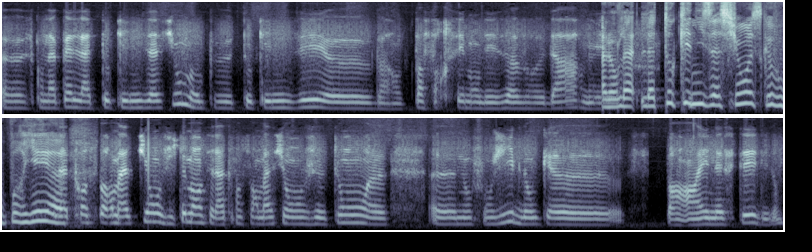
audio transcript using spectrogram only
euh, ce qu'on appelle la tokenisation, mais on peut tokeniser euh, ben, pas forcément des œuvres d'art. Mais Alors la, tokenisation, est-ce que vous pourriez... La transformation, justement, c'est la transformation en jetons non fongibles, donc en NFT, disons.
